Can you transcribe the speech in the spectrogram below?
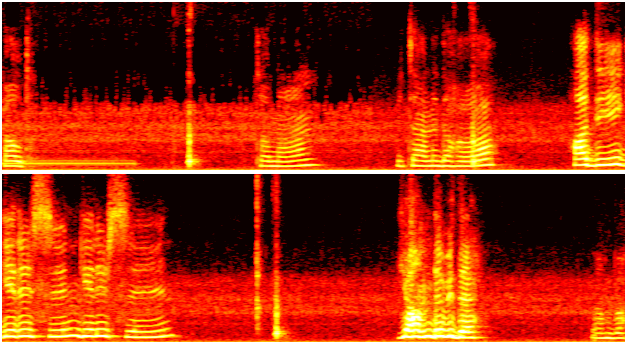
Çaldı. Tamam. Bir tane daha. Hadi gelirsin gelirsin. Yandı bir de. Lamba.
